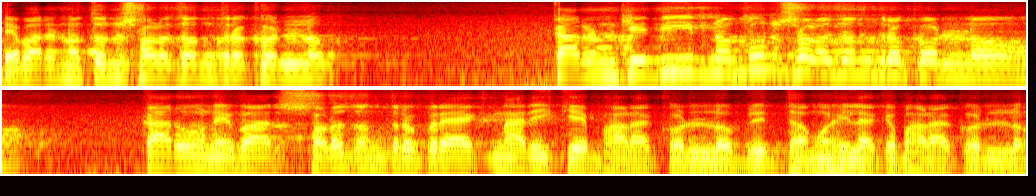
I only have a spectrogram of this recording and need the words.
এবার নতুন ষড়যন্ত্র করল। কারণ কে দ্বীপ নতুন ষড়যন্ত্র করল? কারণ এবার ষড়যন্ত্র করে এক নারীকে ভাড়া করল, বৃদ্ধা মহিলাকে ভাড়া করল।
